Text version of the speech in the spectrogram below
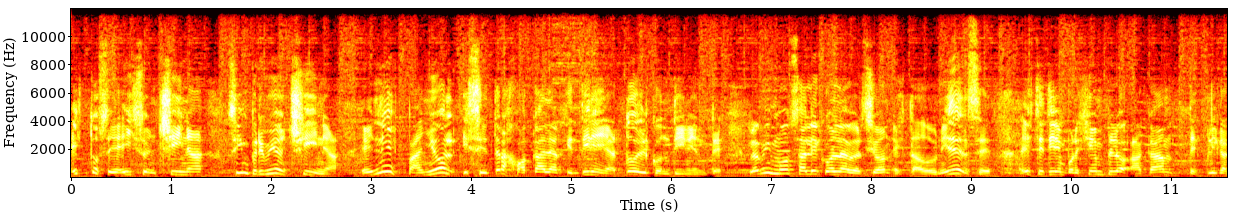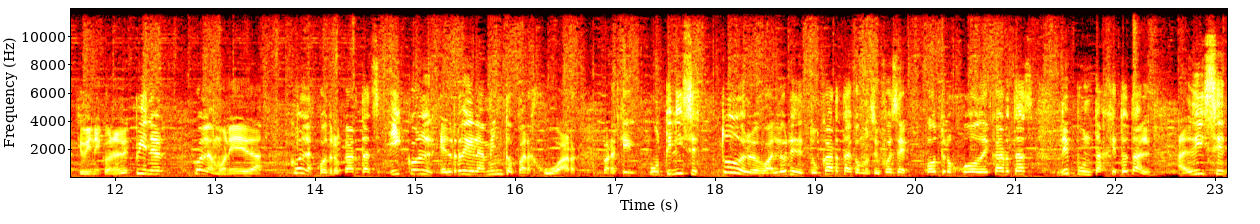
esto se hizo en China, se imprimió en China, en español y se trajo acá a la Argentina y a todo el continente. Lo mismo sale con la versión estadounidense. Este tiene, por ejemplo, acá te explica que viene con el spinner, con la moneda, con las cuatro cartas y con el reglamento para jugar, para que utilices todos los valores de tu carta como si fuese otro juego de cartas de puntaje total. Ahí dice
